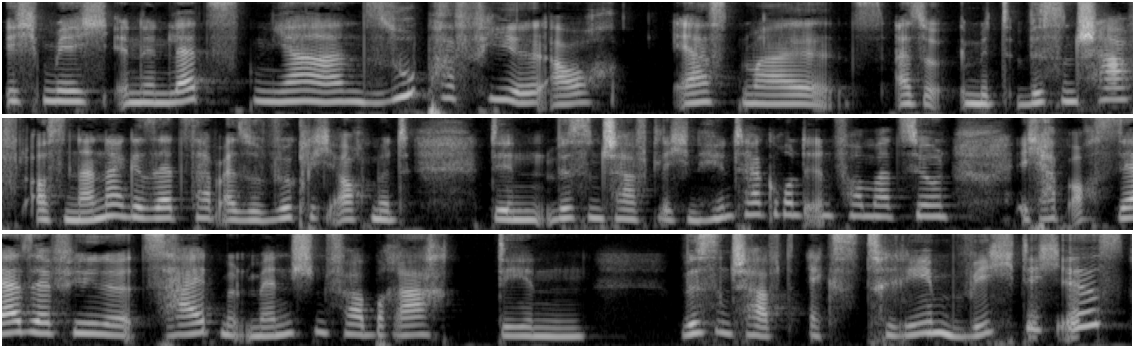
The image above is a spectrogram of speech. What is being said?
ich mich in den letzten Jahren super viel auch erstmal, also mit Wissenschaft auseinandergesetzt habe, also wirklich auch mit den wissenschaftlichen Hintergrundinformationen. Ich habe auch sehr, sehr viele Zeit mit Menschen verbracht, denen Wissenschaft extrem wichtig ist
